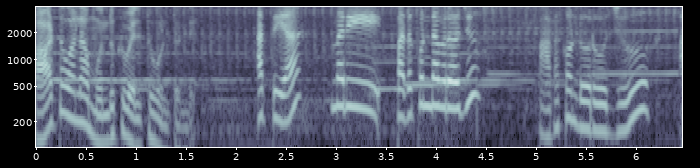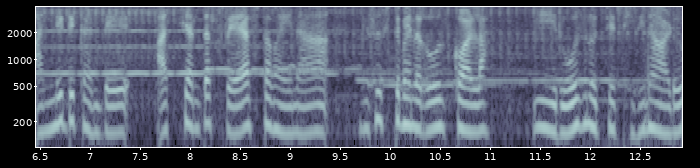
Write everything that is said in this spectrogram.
ఆటో అలా ముందుకు వెళ్తూ ఉంటుంది. అత్తయ్య మరి పదకొండవ రోజు? పదకొండవ రోజు అన్నిటికంటే అత్యంత శ్రేష్టమైన విశిష్టమైన రోజు కోళ్ళ. ఈ రోజునొచ్చే తిదినాడు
